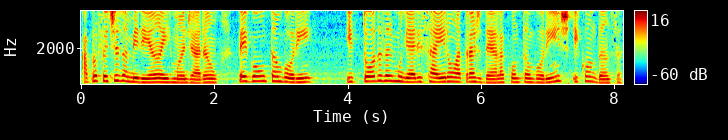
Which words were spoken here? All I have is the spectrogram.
A profetisa Miriam, irmã de Arão, pegou um tamborim e todas as mulheres saíram atrás dela com tamborins e com dança.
